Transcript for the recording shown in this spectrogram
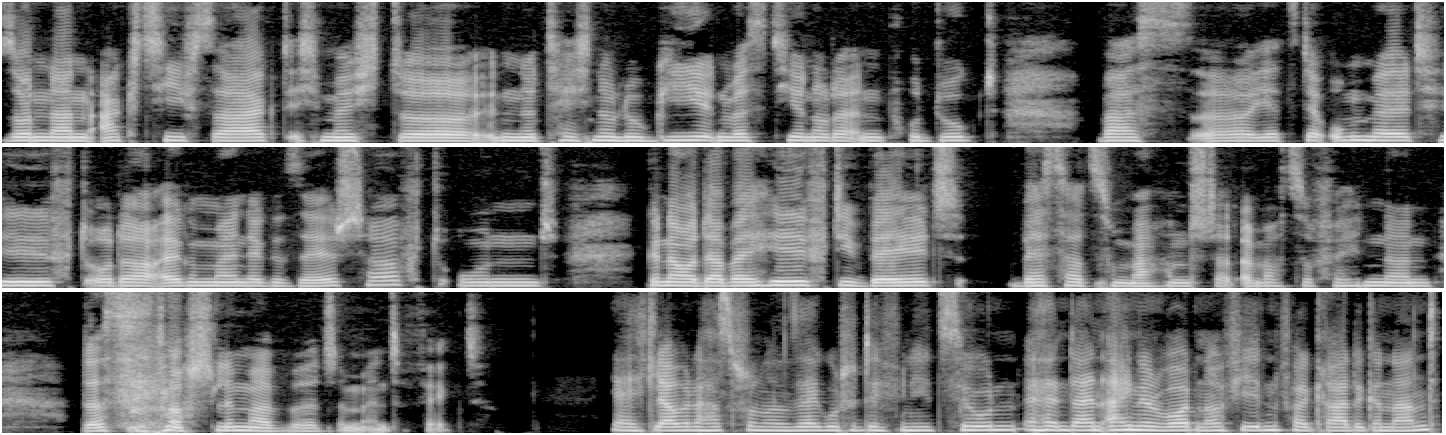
sondern aktiv sagt, ich möchte in eine Technologie investieren oder in ein Produkt, was äh, jetzt der Umwelt hilft oder allgemein der Gesellschaft und genau dabei hilft, die Welt besser zu machen, statt einfach zu verhindern, dass es noch schlimmer wird im Endeffekt. Ja, ich glaube, da hast du schon eine sehr gute Definition in deinen eigenen Worten auf jeden Fall gerade genannt.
